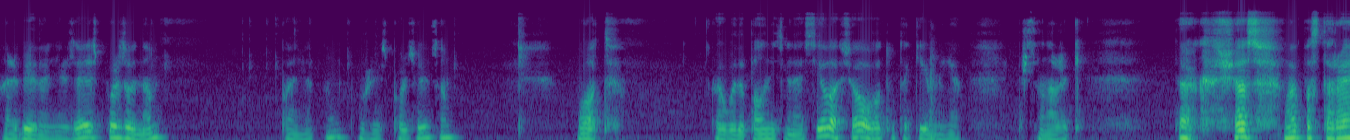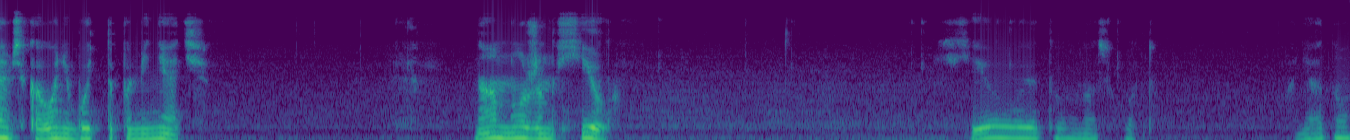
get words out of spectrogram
Альбеда нельзя использовать, да? Понятно, уже используется. Вот. Как бы дополнительная сила. Все, вот вот такие у меня персонажики. Так, сейчас мы постараемся кого-нибудь-то поменять. Нам нужен хил. Хил это у нас вот. Понятно.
